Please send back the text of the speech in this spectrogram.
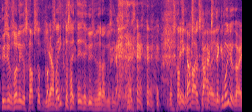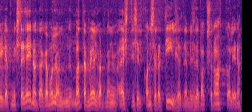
küsimus oli, kas kaks tuhat kaks, sa ikka said teise küsimuse ära küsida ei, kaks tuhat kaheksa tegi muidugi haiget, miks ta ei teinud, aga mul on, ma ütlen veelkord, me oleme hästi konservatiivsed ja meil seda paksu nahka oli, noh,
